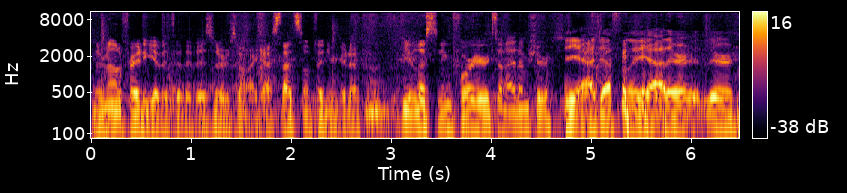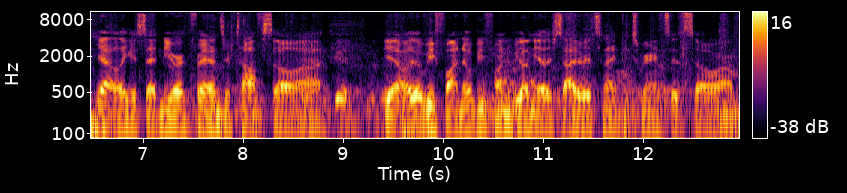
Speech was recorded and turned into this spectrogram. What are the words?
They're not afraid to give it to the visitors, though. I guess that's something you're going to be listening for here tonight. I'm sure. Yeah, definitely. Yeah, they're they're yeah, like I said, New York fans are tough. So uh, yeah, it'll be fun. It'll be fun to be on the other side of it tonight and experience it. So um,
